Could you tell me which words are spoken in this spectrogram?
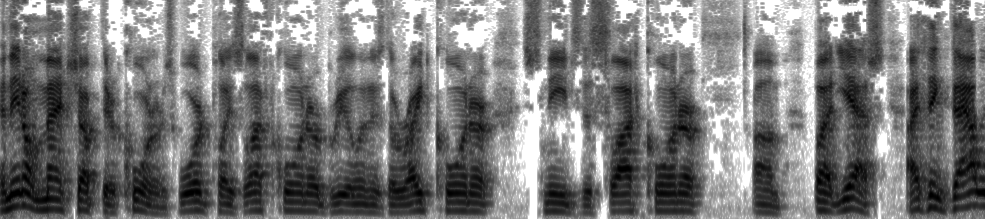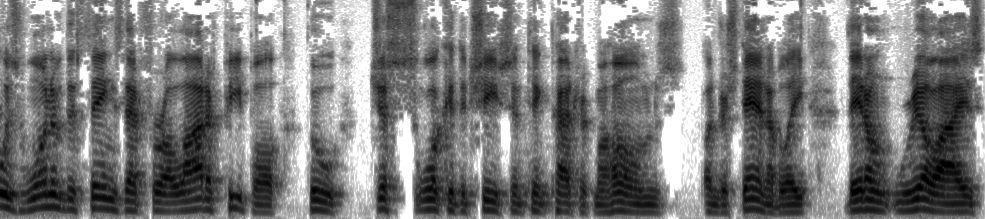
And they don't match up their corners. Ward plays left corner, Breeland is the right corner, Sneed's the slot corner. Um, but yes, I think that was one of the things that for a lot of people who just look at the Chiefs and think Patrick Mahomes, understandably, they don't realize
